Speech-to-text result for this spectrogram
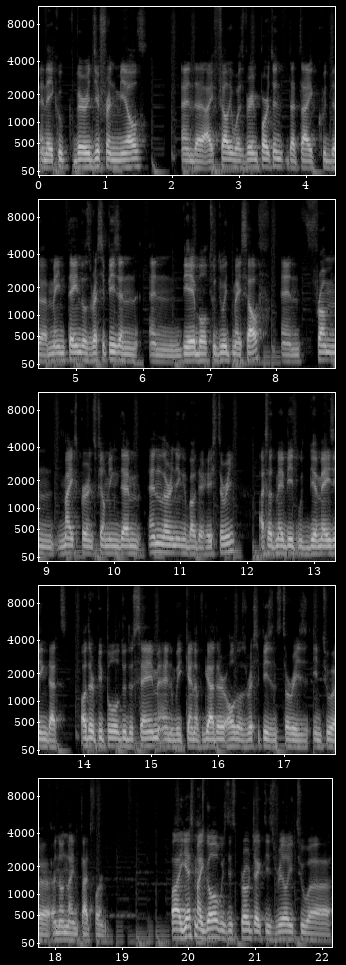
and they cook very different meals and uh, I felt it was very important that I could uh, maintain those recipes and, and be able to do it myself. And from my experience filming them and learning about their history, I thought maybe it would be amazing that other people do the same and we kind of gather all those recipes and stories into a, an online platform. Well, I guess my goal with this project is really to uh,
